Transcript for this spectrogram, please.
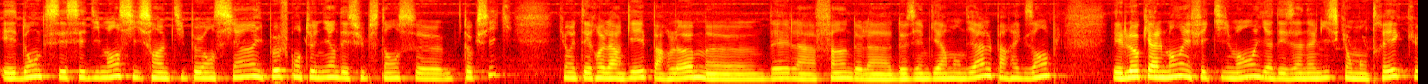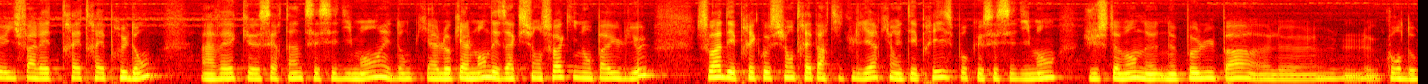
Et donc ces sédiments, s'ils sont un petit peu anciens, ils peuvent contenir des substances euh, toxiques qui ont été relarguées par l'homme euh, dès la fin de la Deuxième Guerre mondiale, par exemple. Et localement, effectivement, il y a des analyses qui ont montré qu'il fallait être très très prudent avec euh, certains de ces sédiments. Et donc il y a localement des actions soit qui n'ont pas eu lieu, soit des précautions très particulières qui ont été prises pour que ces sédiments, justement, ne, polluent pas euh, le cours d'eau.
